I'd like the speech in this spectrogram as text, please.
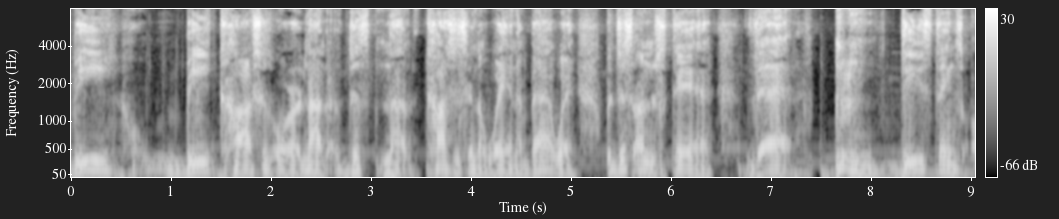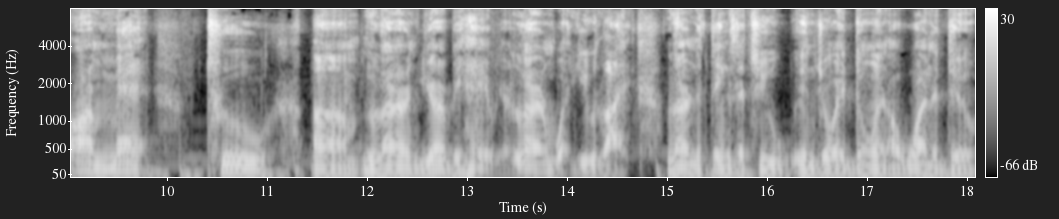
be be cautious or not just not cautious in a way in a bad way but just understand that these things are meant to um, learn your behavior, learn what you like, learn the things that you enjoy doing or want to do,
